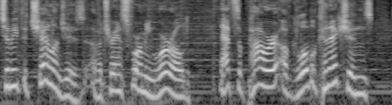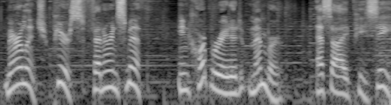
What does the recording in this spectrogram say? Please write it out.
to meet the challenges of a transforming world. That's the power of global connections. Merrill Lynch, Pierce, Fenner and Smith, Incorporated member, SIPC.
